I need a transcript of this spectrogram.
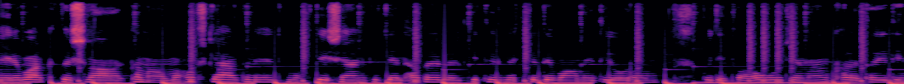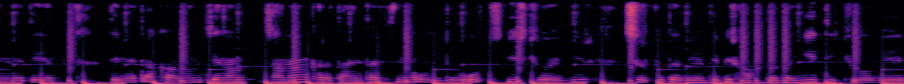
Merhaba arkadaşlar, kanalıma hoş geldiniz. Muhteşem güzel haberler getirmekte devam ediyorum. Bu defa o Canan Karatay'ı dinledi. Demet Akalın Canan, Canan Karatay'ın taksine uydu. 31 kiloyu bir çırpıda verdi. Bir haftada 7 kilo ve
